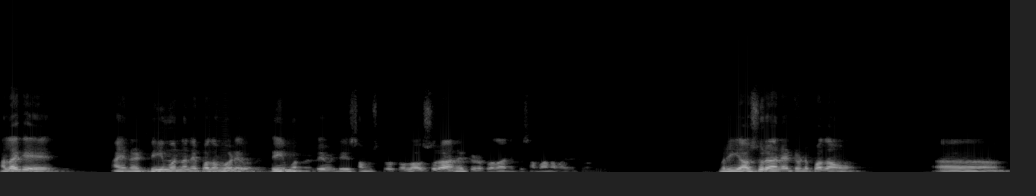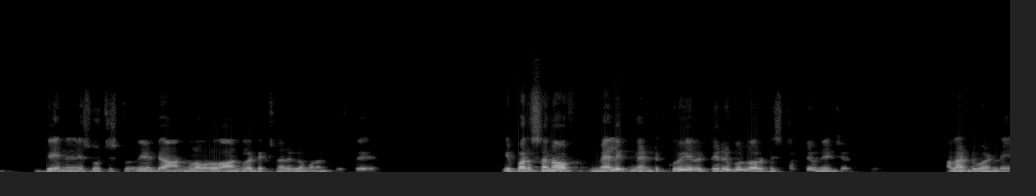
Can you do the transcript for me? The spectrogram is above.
అలాగే ఆయన డీమన్ అనే పదం వాడేవారు. డీమన్ అంటే ఏమిటి? సంస్కృతంలో అసుర అనేటువంటి పదానికి సమానమైనటువంటి మరి ఈ అసుర అనేటువంటి పదం దేనిని సూచిస్తుంది అంటే ఆంగ్లంలో ఆంగ్ల డిక్షనరీలో మనం చూస్తే ఈ person of malignant cruel terrible or destructive nature. అలాంటి వాడిని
